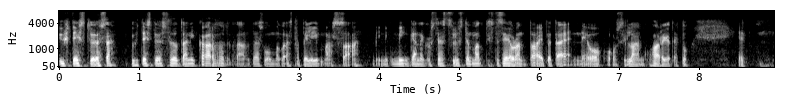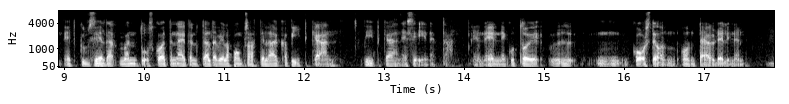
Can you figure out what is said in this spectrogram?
yhteistyössä, yhteistyössä tota, niin kartoitetaan tätä suomalaista pelimassaa, niin, niin kuin minkäännäköistä systemaattista seurantaa ei tätä ennen ole, ole sillä niin harjoitettu. Et, et kyllä sieltä, mä nyt uskon, että näitä nyt täältä vielä pompsahtelee aika pitkään, pitkään esiin, että en, ennen kuin toi mm, kooste on, on täydellinen. Mm.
